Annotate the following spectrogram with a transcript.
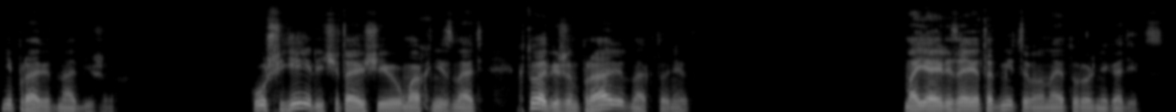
неправедно обиженных. Уж ей ли, читающие в умах, не знать, кто обижен праведно, а кто нет. Моя Елизавета Дмитриевна на эту роль не годится.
